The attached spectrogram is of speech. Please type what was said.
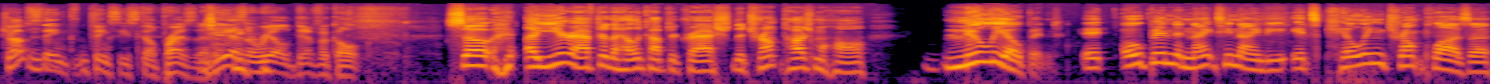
Trump think, thinks he's still president. He has a real difficult. so, a year after the helicopter crash, the Trump Taj Mahal newly opened. It opened in 1990. It's killing Trump Plaza.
